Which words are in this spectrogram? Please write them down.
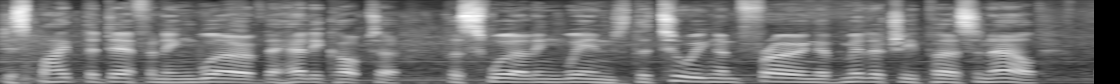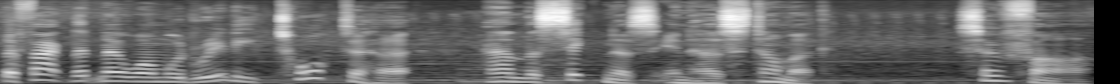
Despite the deafening whir of the helicopter, the swirling wind, the toing and froing of military personnel, the fact that no one would really talk to her, and the sickness in her stomach, so far,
